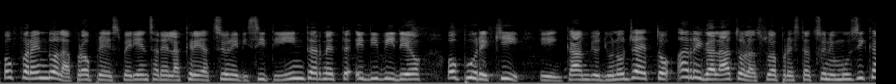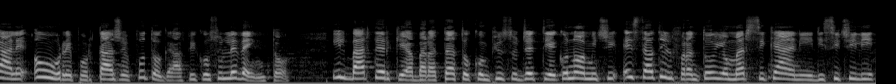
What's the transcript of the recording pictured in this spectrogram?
offrendo la propria esperienza nella creazione di siti internet e di video, oppure chi, in cambio di un oggetto, ha regalato la sua prestazione musicale o un reportage fotografico sull'evento. Il barter che ha barattato con più soggetti economici è stato il frantoio Marsicani di Sicily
